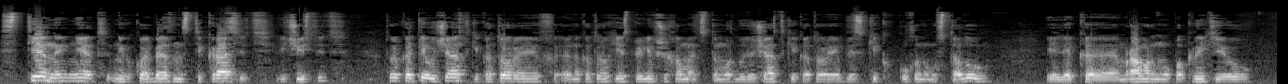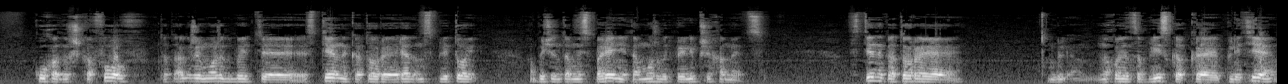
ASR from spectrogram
Стены нет никакой обязанности красить и чистить, только те участки, которых, на которых есть прилипший хамец. Это может быть участки, которые близки к кухонному столу или к мраморному покрытию кухонных шкафов. Это также может быть э, стены, которые рядом с плитой. Обычно там испарение, там может быть прилипший хамец. Стены, которые находятся близко к плите,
